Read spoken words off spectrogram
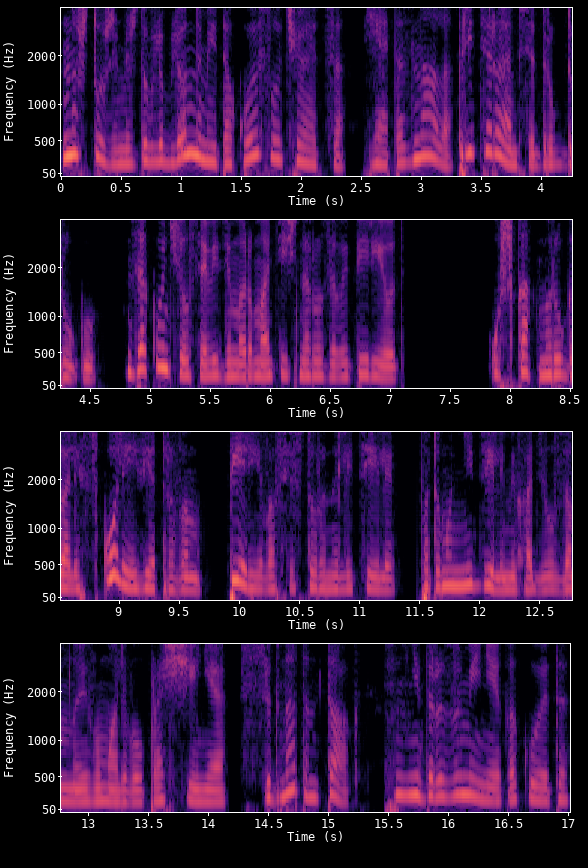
Ну что же, между влюбленными и такое случается. Я это знала. Притираемся друг к другу. Закончился, видимо, романтично-розовый период, Уж как мы ругались с Колей Ветровым, перья во все стороны летели. Потом он неделями ходил за мной и вымаливал прощения. С Игнатом так, недоразумение какое-то.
